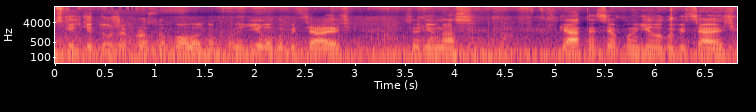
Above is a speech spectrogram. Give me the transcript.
Оскільки дуже просто холодно, в понеділок обіцяють. Сьогодні в нас п'ятниця, в понеділок обіцяють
